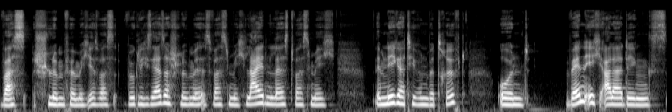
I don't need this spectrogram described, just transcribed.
was schlimm für mich ist, was wirklich sehr, sehr schlimm ist, was mich leiden lässt, was mich im Negativen betrifft. Und wenn ich allerdings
